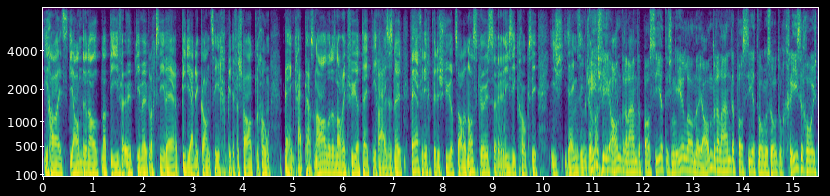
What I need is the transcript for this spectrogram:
ich habe jetzt die anderen Alternativen, ob die möglich gewesen wären, bin ich auch nicht ganz sicher bei der Verstaatlichung. Wir haben kein Personal, das das nachher geführt hat, ich weiß es nicht. Wäre vielleicht für den Steuerzahler noch ein grösseres Risiko gewesen, ist in dem Sinn schon Ist in anderen Ländern passiert, ist in Irland, in anderen Ländern passiert, wo man so durch die Krise gekommen ist,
